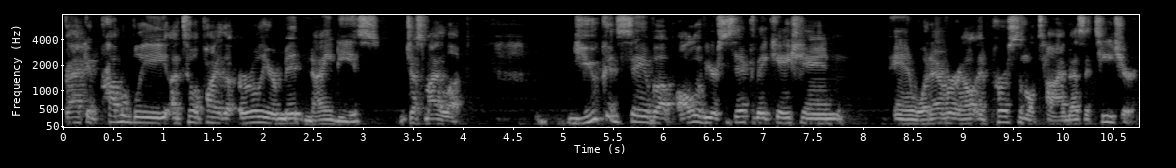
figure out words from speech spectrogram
back in probably until probably the earlier mid 90s, just my luck, you could save up all of your sick vacation and whatever else and personal time as a teacher.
